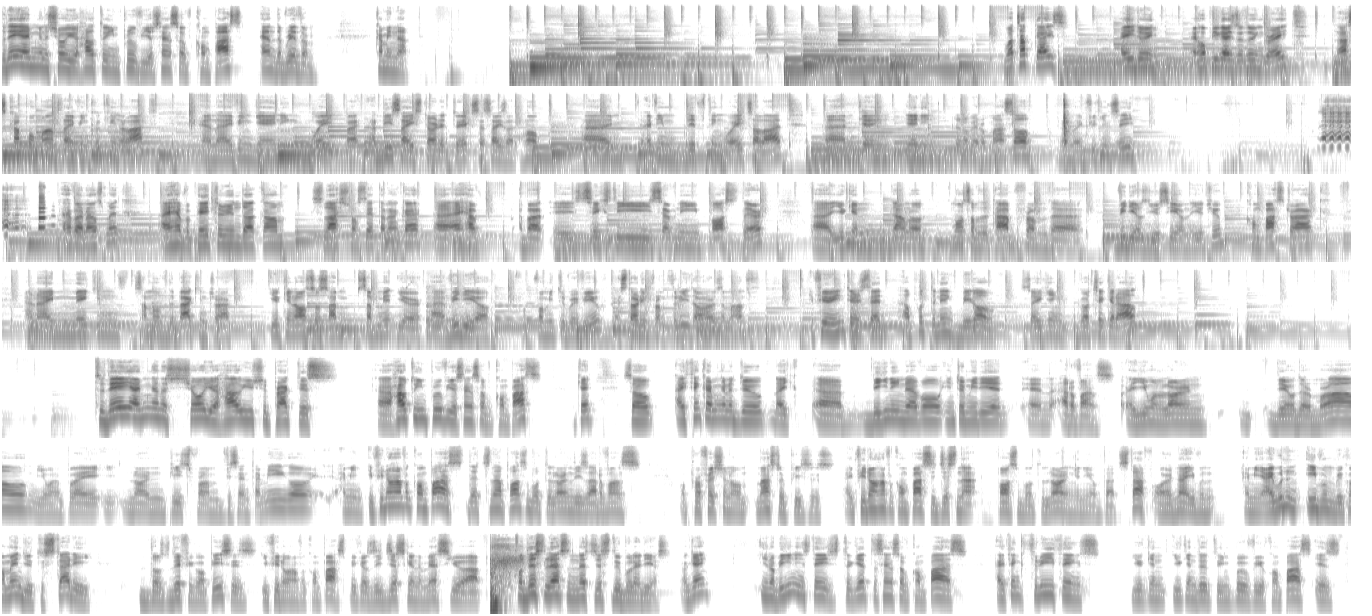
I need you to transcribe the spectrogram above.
Today I'm going to show you how to improve your sense of compás and the rhythm coming up. What's up guys? How you doing? I hope you guys are doing great. Last couple months I've been cooking a lot and I've been gaining weight, but at least I started to exercise at home. Uh, I've been lifting weights a lot. I'm getting gaining a little bit of muscle. Know if you can see. I have an announcement. I have a patreon.com slash Tanaka. Uh, I have about a 60, 70 posts there. Uh, you can download most of the tab from the videos you see on the YouTube. Compass track, and I'm making some of the backing track. You can also sub submit your uh, video for me to review, starting from $3 a month. If you're interested, I'll put the link below so you can go check it out. Today I'm going to show you how you should practice, uh, how to improve your sense of compás. Okay, so I think I'm going to do like uh, beginning level, intermediate, and advanced. Uh, you want to learn Diego del you want to play, learn piece from Vicente Amigo. I mean, if you don't have a compás, that's not possible to learn these advanced or professional masterpieces. If you don't have a compás, it's just not possible to learn any of that stuff, or not even. I mean, I wouldn't even recommend you to study those difficult pieces if you don't have a compás because it's just gonna mess you up. For this lesson, let's just do bullet bulerías, okay? You know, beginning stage to get the sense of compás, I think three things you can you can do to improve your compás is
